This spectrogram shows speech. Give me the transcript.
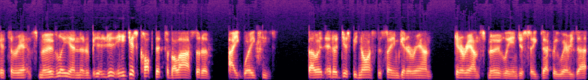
gets around smoothly, and it'll be, he just copped it for the last sort of eight weeks. He's so it, it'll just be nice to see him get around, get around smoothly, and just see exactly where he's at.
